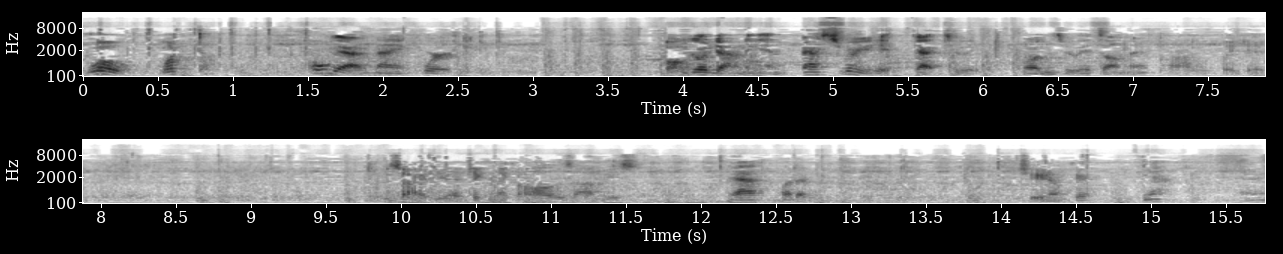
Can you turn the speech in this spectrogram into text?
Whoa! What the? Oh god, knife work. You go down again. I swear you hit got two hit more than two hits on there. Probably did. Sorry, dude. I'm taking like all the zombies. Yeah, whatever. So you don't care? Yeah. Alright.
